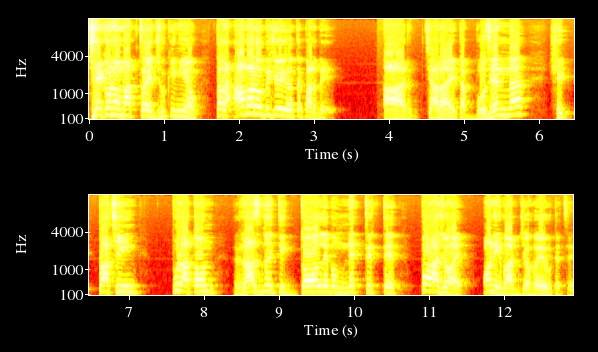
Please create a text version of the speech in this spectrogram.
যে কোনো মাত্রায় ঝুঁকি নিয়েও তারা আবারও বিজয়ী হতে পারবে। আর যারা এটা বোঝেন না, সেই প্রাচীন, পুরাতন রাজনৈতিক দল এবং নেতৃত্বের পরাজয় অনিবার্য হয়ে উঠেছে।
